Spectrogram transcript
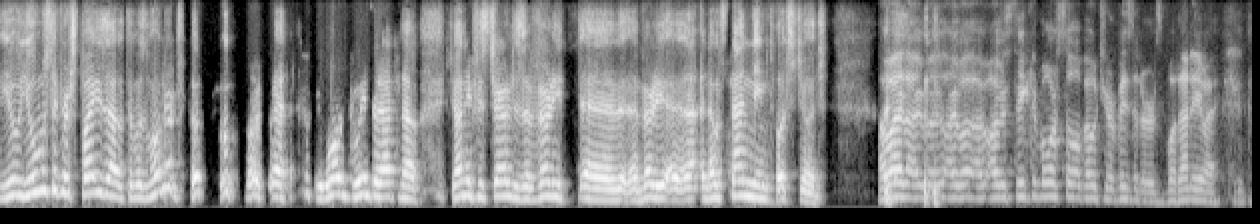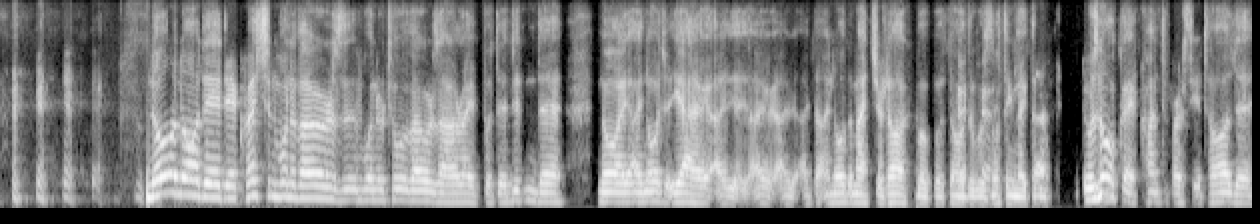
you you must have your spies out. There was one or two, but uh, we won't go into that now. Johnny Fitzgerald is a very, uh, a very uh, an outstanding touch judge. Well, I was, I, I was thinking more so about your visitors, but anyway. no, no, they, they questioned one of ours, one or two of ours, all right, but they didn't. Uh, no, I, I know, yeah, I, I, I, I know the match you're talking about, but no, there was nothing like that. There was no great controversy at all. They,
